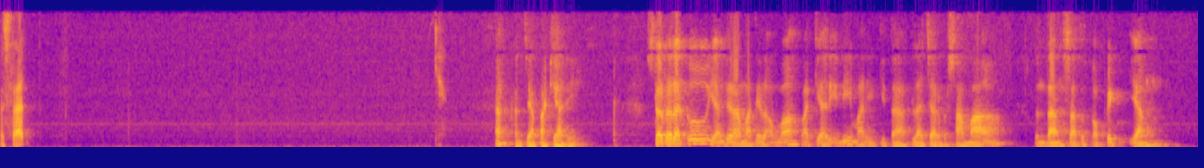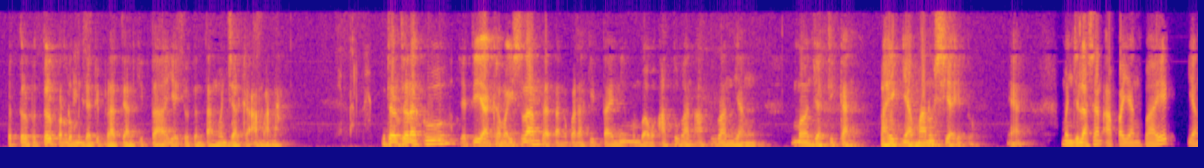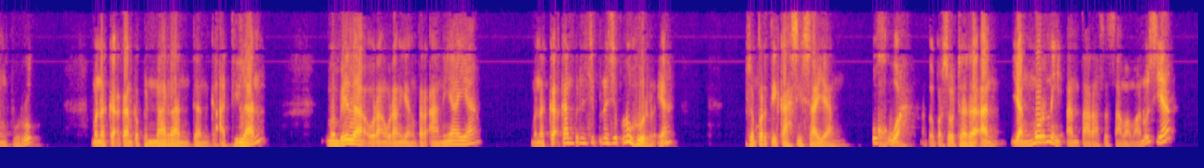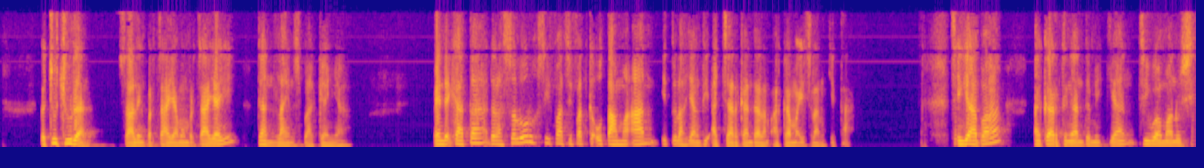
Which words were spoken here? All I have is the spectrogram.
Ustaz? Ya. Kerja pagi hari. Saudaraku yang dirahmati Allah, pagi hari ini mari kita belajar bersama tentang satu topik yang betul-betul perlu menjadi perhatian kita, yaitu tentang menjaga amanah. Saudara-saudaraku, jadi agama Islam datang kepada kita ini membawa aturan-aturan yang menjadikan baiknya manusia itu. Ya. Menjelaskan apa yang baik, yang buruk, menegakkan kebenaran dan keadilan, membela orang-orang yang teraniaya, menegakkan prinsip-prinsip luhur ya. Seperti kasih sayang, ukhuwah atau persaudaraan yang murni antara sesama manusia, kejujuran, saling percaya mempercayai dan lain sebagainya. Pendek kata adalah seluruh sifat-sifat keutamaan itulah yang diajarkan dalam agama Islam kita. Sehingga apa? Agar dengan demikian jiwa manusia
